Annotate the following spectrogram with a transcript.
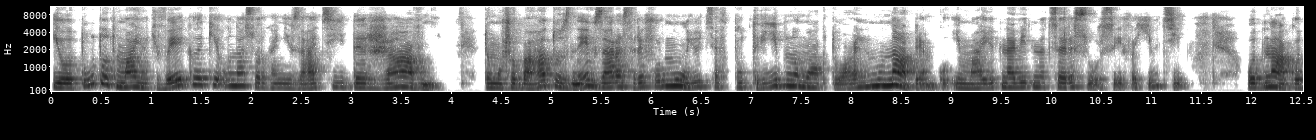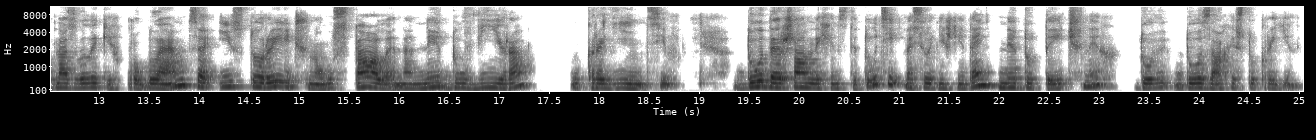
І отут от мають виклики у нас організації державні, тому що багато з них зараз реформуються в потрібному актуальному напрямку і мають навіть на це ресурси і фахівців. Однак одна з великих проблем це історично усталена недовіра українців до державних інституцій на сьогоднішній день недотичних до, до захисту країни.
